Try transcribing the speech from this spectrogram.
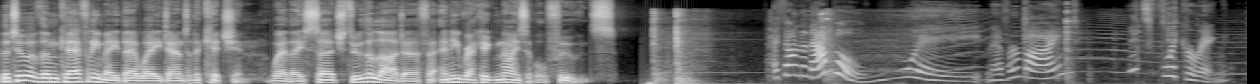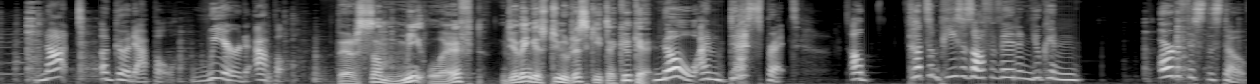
The two of them carefully made their way down to the kitchen, where they searched through the larder for any recognizable foods. I found an apple. Wait, never mind. It's flickering. Not a good apple. Weird apple. There's some meat left. Do you think it's too risky to cook it? No, I'm desperate. I'll cut some pieces off of it and you can artifice the stove.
